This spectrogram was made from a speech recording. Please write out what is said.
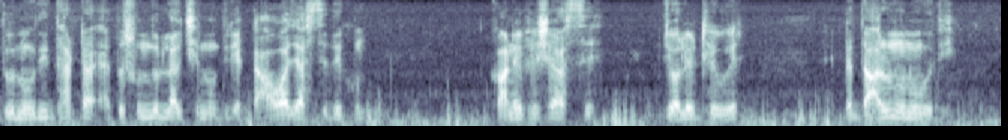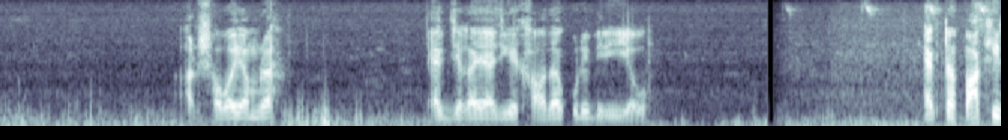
তো নদীর ধারটা এত সুন্দর লাগছে, নদীর একটা আওয়াজ আসছে দেখুন। কানে ভেসে আসছে জলের ঢেউয়ের। একটা দারুণ অনুভূতি। আর সবাই আমরা এক জায়গায় আজকে খাওয়া দাওয়া করে বেরিয়ে যাব। একটা পাখির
